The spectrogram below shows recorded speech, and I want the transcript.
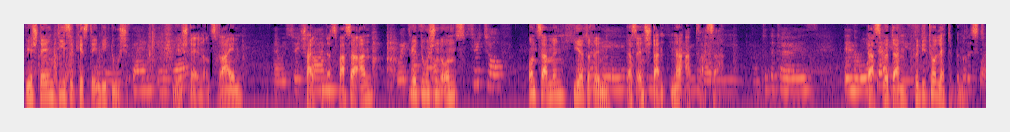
Wir stellen diese Kiste in die Dusche. Wir stellen uns rein, schalten das Wasser an, wir duschen uns und sammeln hier drin das entstandene Abwasser. Das wird dann für die Toilette benutzt.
